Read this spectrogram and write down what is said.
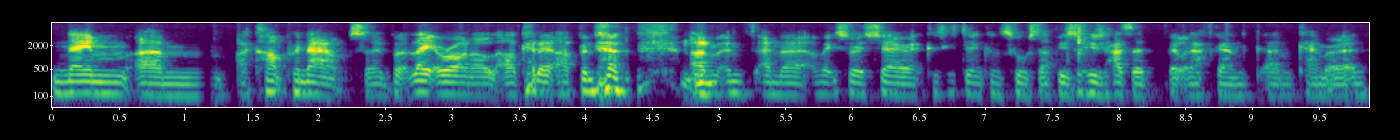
name um, I can't pronounce, so, but later on I'll, I'll get it up and um, mm-hmm. and and uh, I'll make sure I share it because he's doing some cool stuff. He's, he has a bit of an Afghan um, camera and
